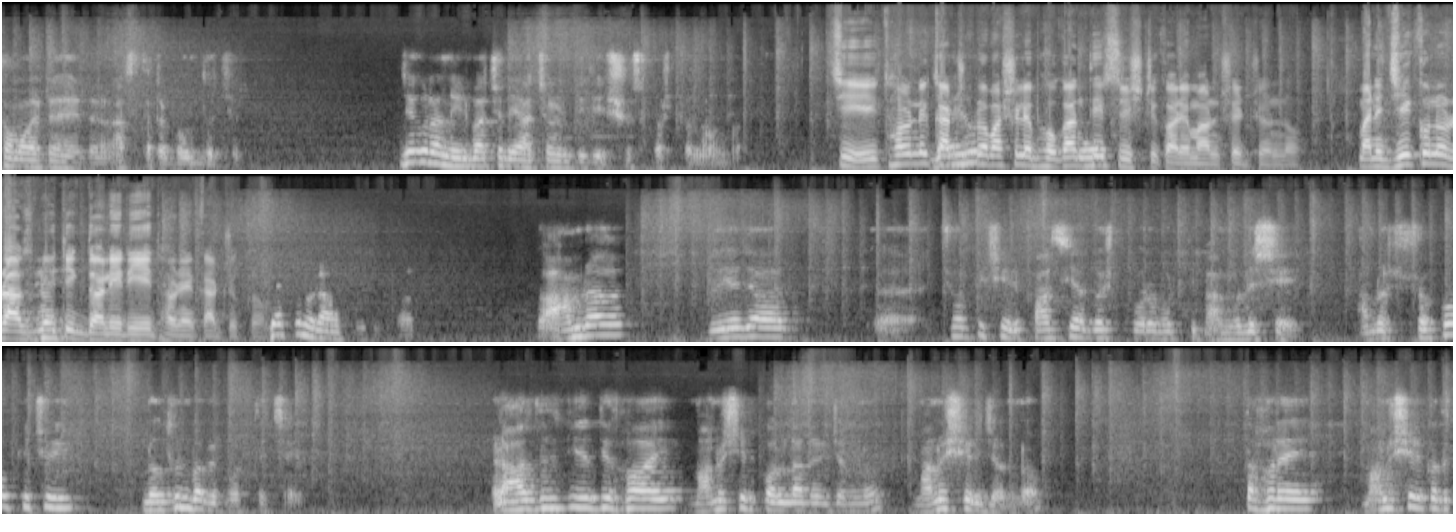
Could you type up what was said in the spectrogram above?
সময়টা এটা রাস্তাটা বন্ধ ছিল। যেগুলো নির্বাচনী আচরণবিধির সুস্পষ্ট লঙ্ঘন। জি এই ধরনের কার্যক্রম আসলে ভোগান্তির সৃষ্টি করে মানুষের জন্য। মানে যে কোনো রাজনৈতিক দলেরই এই ধরনের কার্যক্রম। যে কোনো রাজনৈতিক দল। তো আমরা দুই হাজার চব্বিশের পাঁচই আগস্ট পরবর্তী বাংলাদেশে আমরা সকল কিছুই নতুনভাবে করতে চাই। রাজনীতি যদি হয় মানুষের কল্যাণের জন্য মানুষের জন্য তাহলে মানুষের কথা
